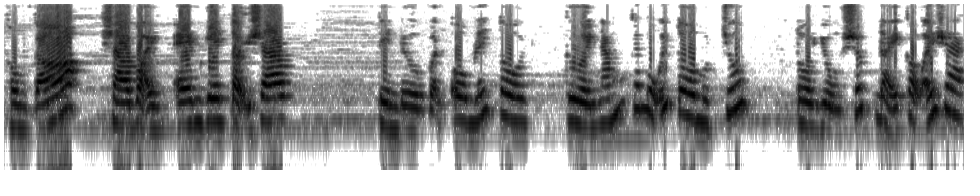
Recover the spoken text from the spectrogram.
Không có. Sao vậy, em ghen tị sao? Tiền đường vẫn ôm lấy tôi, cười nắm cái mũi tôi một chút. Tôi dùng sức đẩy cậu ấy ra.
